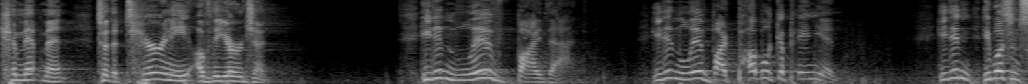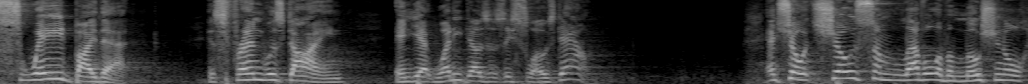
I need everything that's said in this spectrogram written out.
commitment to the tyranny of the urgent. He didn't live by that. He didn't live by public opinion. He didn't he wasn't swayed by that. His friend was dying and yet what he does is he slows down. And so it shows some level of emotional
